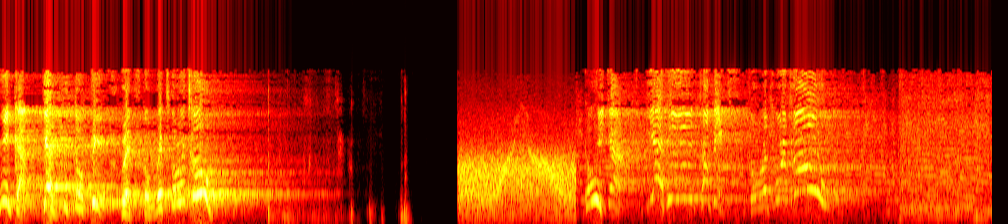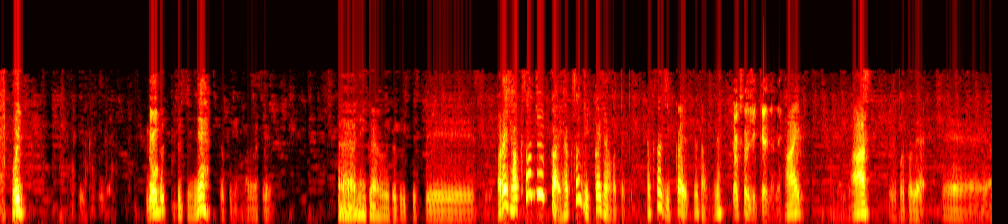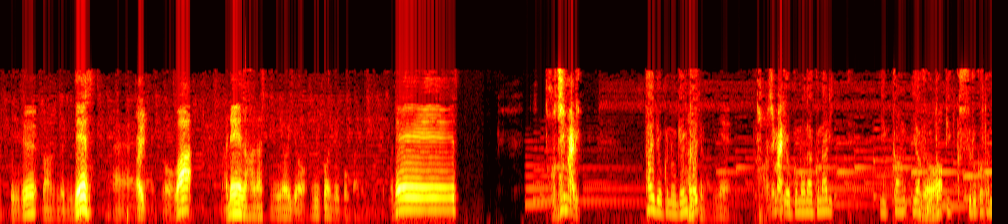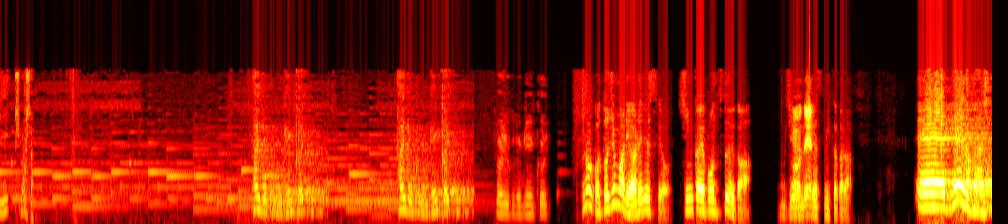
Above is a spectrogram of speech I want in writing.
日韓ヤフートピーレッツゴーレッツゴーレッツゴーゴー日韓ヤフートピックスゴーレッツゴーレッツゴーはい。別にね、ちょっとね、ありましたけど。えー、2回フートビックスでーす。あれ ?130 回 ?131 回じゃなかったっけ ?131 回ですね、多分ね。131回だね。はい。頑張ります。ということで、えー、やっている番組です。えー、はい。今日は、まあ例の話にいよいよ踏み込んでいこうかというところでーす。戸締まり。体力の限はい界、ね。戸締まり。力もなくなり、日韓ヤフートピックスすることにしました。体力の限界、体力の限界、体力の限界。なんか、戸締まりあれですよ。新海本2が、あ11ね月3日から。えー、例の話。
